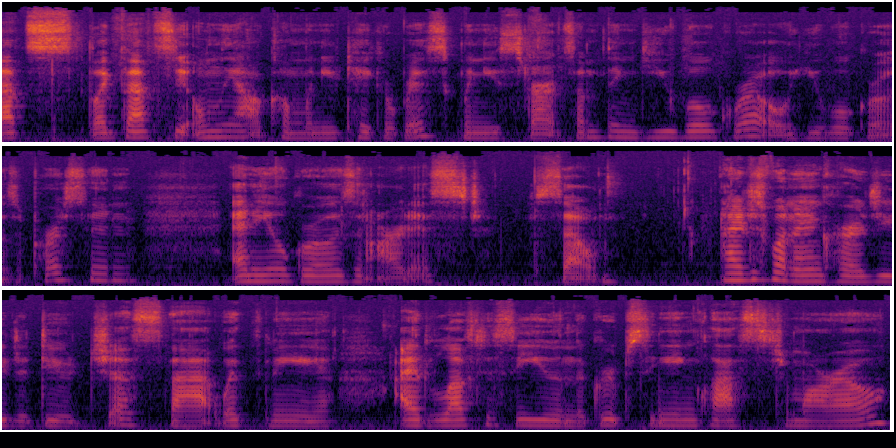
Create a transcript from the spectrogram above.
That's like that's the only outcome when you take a risk, when you start something, you will grow. You will grow as a person and you'll grow as an artist. So, I just want to encourage you to do just that with me. I'd love to see you in the group singing class tomorrow.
